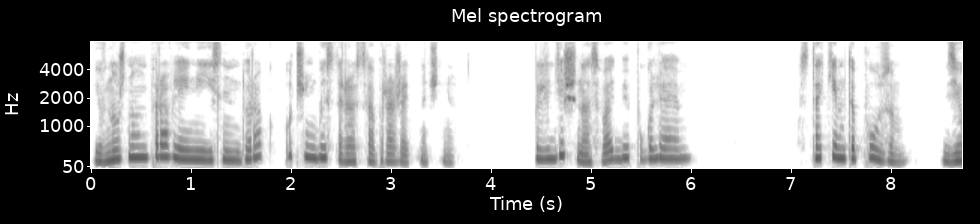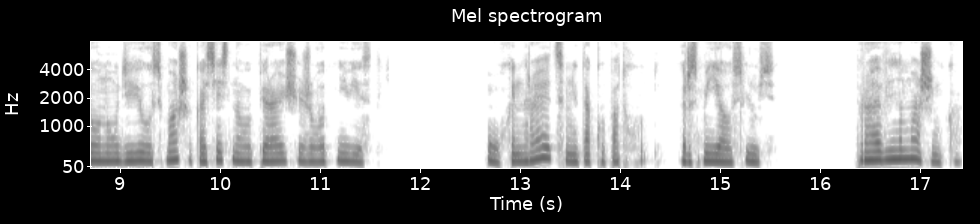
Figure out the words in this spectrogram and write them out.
И в нужном направлении, если не дурак, очень быстро соображать начнет. Глядишь, и на свадьбе погуляем. С таким-то пузом, деланно удивилась Маша, косясь на выпирающий живот невестки. Ох, и нравится мне такой подход, рассмеялась Люся. Правильно, Машенька,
